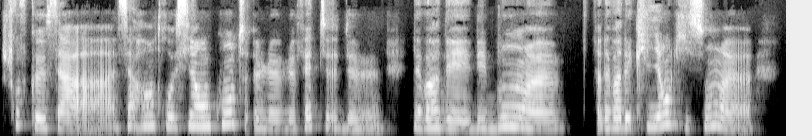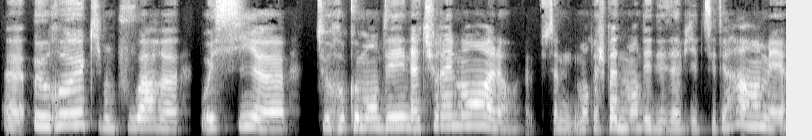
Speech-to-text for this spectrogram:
je trouve que ça ça rentre aussi en compte le, le fait de d'avoir des des bons, d'avoir des clients qui sont heureux, qui vont pouvoir aussi te recommander naturellement. Alors, ça ne m'empêche pas de demander des avis, etc. Hein, mais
